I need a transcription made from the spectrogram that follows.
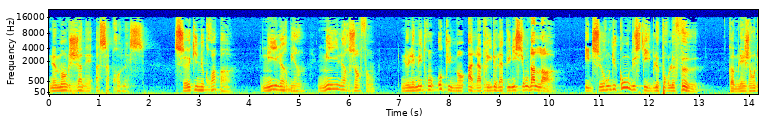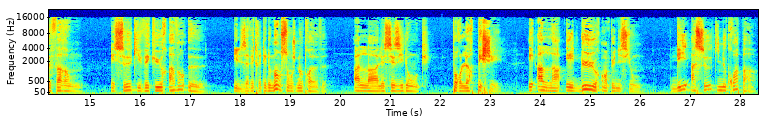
ne manque jamais à sa promesse. Ceux qui ne croient pas, ni leurs biens, ni leurs enfants, ne les mettront aucunement à l'abri de la punition d'Allah. Ils seront du combustible pour le feu, comme les gens de Pharaon, et ceux qui vécurent avant eux. Ils avaient traité de mensonges nos preuves. Allah les saisit donc pour leurs péchés, et Allah est dur en punition. Dit à ceux qui ne croient pas,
